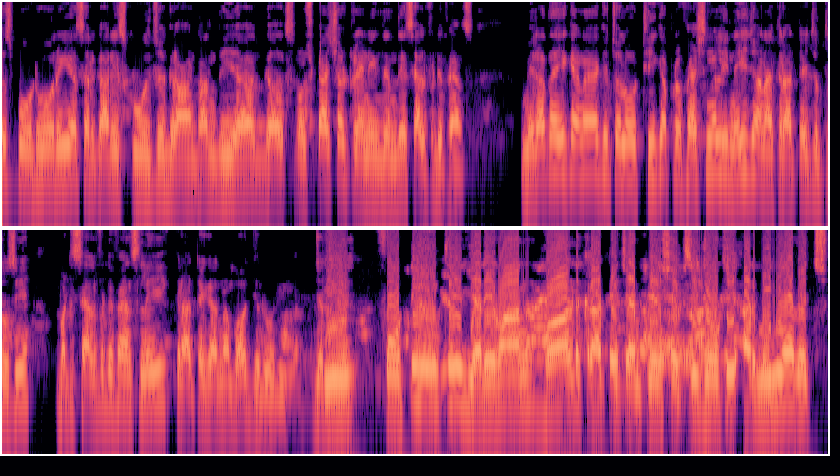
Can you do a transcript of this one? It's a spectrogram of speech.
ਸਪੋਰਟ ਹੋ ਰਹੀ ਹੈ। ਸਰਕਾਰੀ ਸਕੂਲ 'ਚ ਗ੍ਰਾਂਟ ਆਂਦੀ ਹੈ ਗਰਲਸ ਨੂੰ ਸਪੈਸ਼ਲ ਟ੍ਰੇਨਿੰਗ ਦਿੰਦੇ ਸੈਲਫ ਡਿਫੈਂਸ ਮੇਰਾ ਤਾਂ ਇਹ ਕਹਿਣਾ ਹੈ ਕਿ ਚਲੋ ਠੀਕ ਹੈ ਪ੍ਰੋਫੈਸ਼ਨਲੀ ਨਹੀਂ ਜਾਣਾ ਕਰਾਟੇ 'ਚ ਤੁਸੀਂ ਬਟ ਸੈਲਫ ਡਿਫੈਂਸ ਲਈ ਕਰਾਟੇ ਕਰਨਾ ਬਹੁਤ ਜ਼ਰੂਰੀ ਹੈ। ਜਿਹੜੀ 14th Yerevan world karate championship ਸੀ, ਜੋ ਕਿ ਅਰਮੀਨੀਆ ਵਿੱਚ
